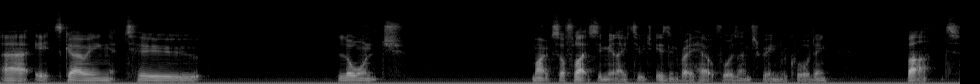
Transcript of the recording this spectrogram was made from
uh, it's going to launch Microsoft Flight Simulator which isn't very helpful as I'm screen recording but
